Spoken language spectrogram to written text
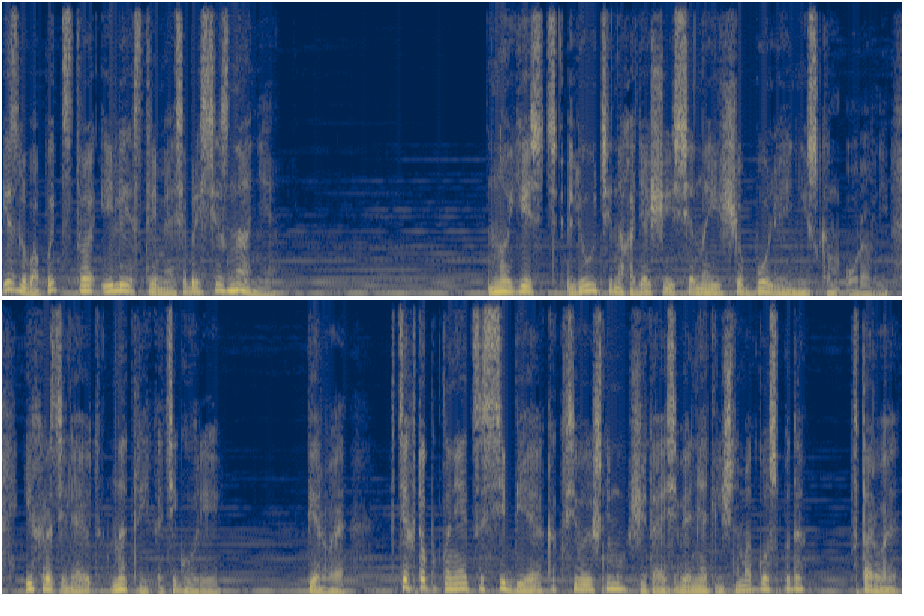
из любопытства или стремясь обрести знания. Но есть люди, находящиеся на еще более низком уровне. Их разделяют на три категории. Первое. Тех, кто поклоняется себе, как Всевышнему, считая себя неотличным от Господа. Второе.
